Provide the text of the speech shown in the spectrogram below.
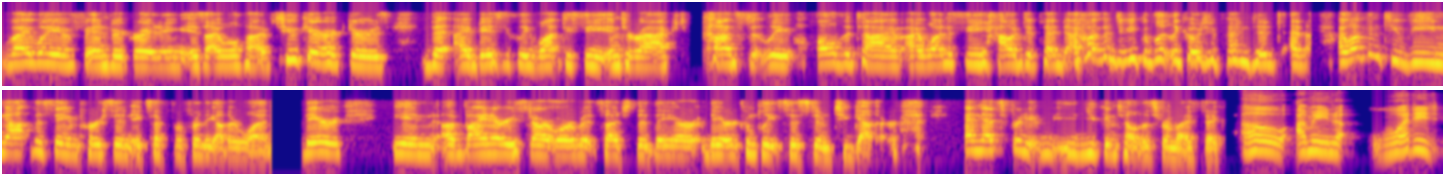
my way of fanfic writing is I will have two characters that I basically want to see interact constantly all the time. I want to see how dependent I want them to be completely codependent and I want them to be not the same person except for for the other one they're in a binary star orbit such that they are they are a complete system together and that's pretty you can tell this from my fic oh i mean what did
